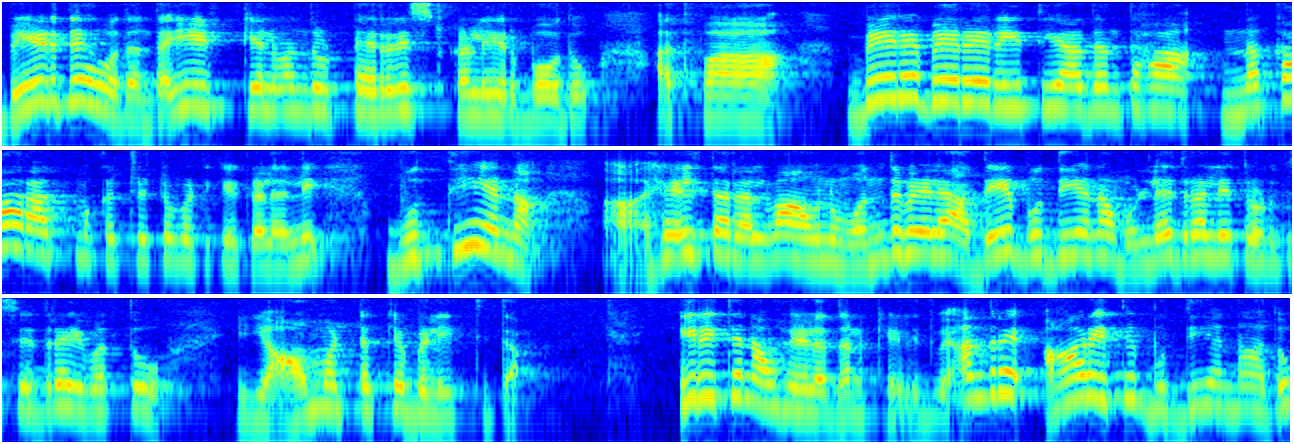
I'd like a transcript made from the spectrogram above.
ಬೇಡದೆ ಹೋದಂಥ ಈ ಕೆಲವೊಂದು ಟೆರರಿಸ್ಟ್ಗಳಿರ್ಬೋದು ಅಥವಾ ಬೇರೆ ಬೇರೆ ರೀತಿಯಾದಂತಹ ನಕಾರಾತ್ಮಕ ಚಟುವಟಿಕೆಗಳಲ್ಲಿ ಬುದ್ಧಿಯನ್ನು ಹೇಳ್ತಾರಲ್ವ? ಅವನು ಒಂದು ವೇಳೆ ಅದೇ ಬುದ್ಧಿಯನ್ನು ಒಳ್ಳೆಯದರಲ್ಲಿ ತೊಡಗಿಸಿದರೆ ಇವತ್ತು ಯಾವ ಮಟ್ಟಕ್ಕೆ ಬೆಳೀತಿದ್ದ? ಈ ರೀತಿ ನಾವು ಹೇಳೋದನ್ನು ಕೇಳಿದ್ವಿ. ಅಂದರೆ ಆ ರೀತಿ ಬುದ್ಧಿಯನ್ನು ಅದು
